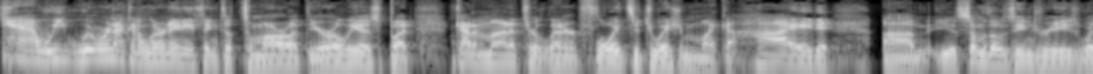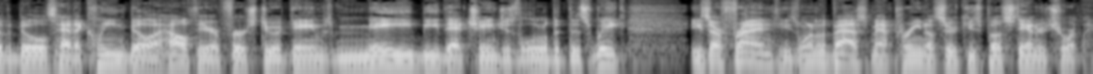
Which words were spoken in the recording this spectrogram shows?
yeah, we we're not going to learn anything till tomorrow at the earliest, but got to monitor Leonard Floyd situation, Micah Hyde, um, you know, some of those injuries where the Bills had a clean bill of health here first two games. Maybe that changes a little bit this week. He's our friend. He's one of the best. Matt Parrino, Syracuse Post Standard, shortly.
